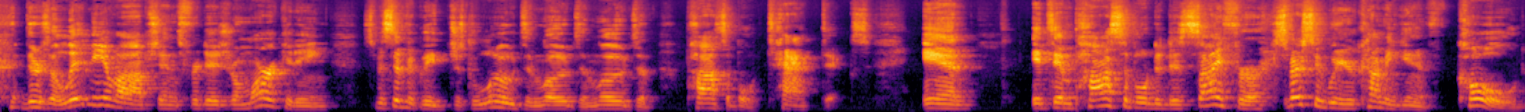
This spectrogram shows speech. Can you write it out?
there's a litany of options for digital marketing, specifically just loads and loads and loads of possible tactics. And it's impossible to decipher, especially when you're coming in cold.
